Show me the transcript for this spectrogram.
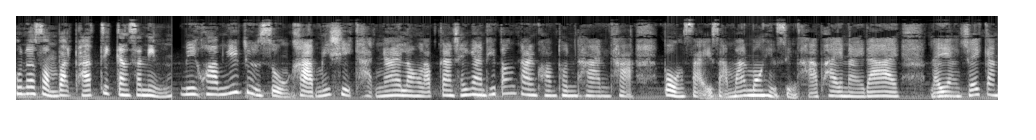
คุณสมบัติพลาสติกกันสนิม มีความยืดหยุ่นสูงค่ะ ไม่ฉีกขาดง่ายรองรับการใช้งานที่ต้องการความทนทานค่ะ โปร่งใสสามารถมองเห็นสินค้าภายในได้ และยังช่วยกัน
